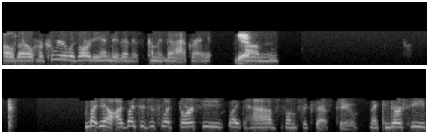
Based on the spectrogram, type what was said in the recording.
Although her career was already ended and is coming back, right? yeah. Um, but yeah, I'd like to just let Darcy like have some success too. Like, can Darcy?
